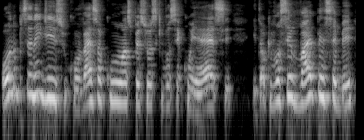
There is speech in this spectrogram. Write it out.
ou não precisa nem disso, conversa com as pessoas que você conhece e tal, que você vai perceber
